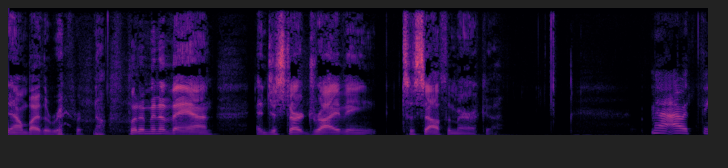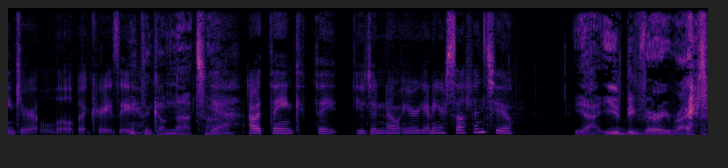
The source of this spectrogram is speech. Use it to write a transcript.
down by the river. No, put them in a van and just start driving to South America. Matt, I would think you're a little bit crazy. You think I'm nuts, huh? yeah, I would think that you didn't know what you were getting yourself into. Yeah, you'd be very right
